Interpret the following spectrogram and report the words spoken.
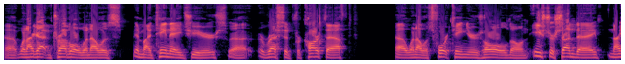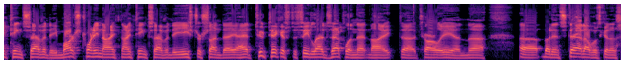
when I got in trouble when I was in my teenage years, uh, arrested for car theft uh, when I was 14 years old on Easter Sunday, 1970, March 29th, 1970, Easter Sunday. I had two tickets to see Led Zeppelin that night, uh, Charlie, and uh, uh, but instead I was going to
